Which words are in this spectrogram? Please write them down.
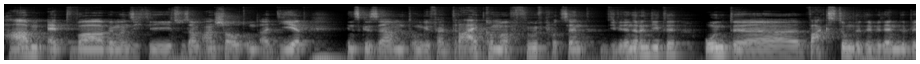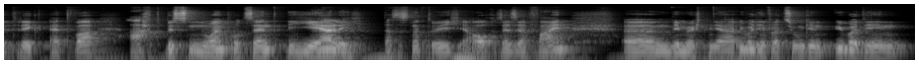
haben etwa, wenn man sich die zusammen anschaut und addiert, insgesamt ungefähr 3,5% Dividendenrendite und der Wachstum der Dividende beträgt etwa 8 bis 9% jährlich. Das ist natürlich auch sehr, sehr fein. Ähm, wir möchten ja über die Inflation gehen, über den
